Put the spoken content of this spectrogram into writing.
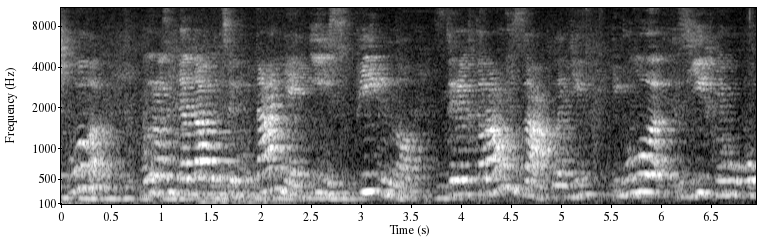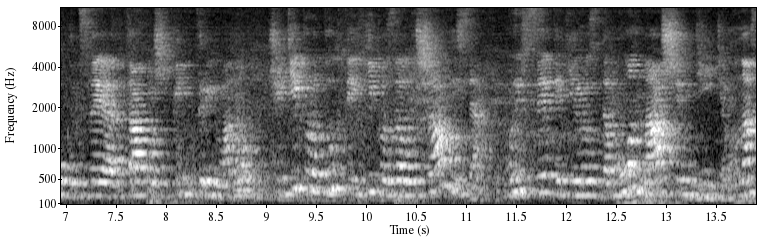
школах, ми розглядали це питання і спільно з директорами закладів, і було з їхнього боку це також підтримано, що ті продукти, які позалишалися, ми все-таки роздамо нашим дітям. У нас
